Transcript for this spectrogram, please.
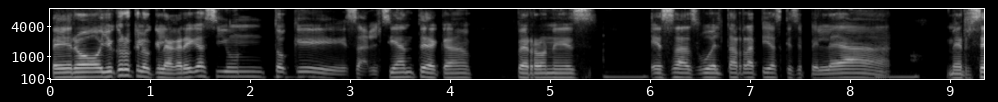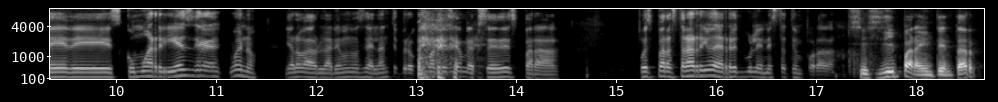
pero yo creo que lo que le agrega así un toque salseante acá, perrones, esas vueltas rápidas que se pelea Mercedes, cómo arriesga, bueno, ya lo hablaremos más adelante, pero cómo arriesga Mercedes para, pues para estar arriba de Red Bull en esta temporada. Sí, sí, para intentar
